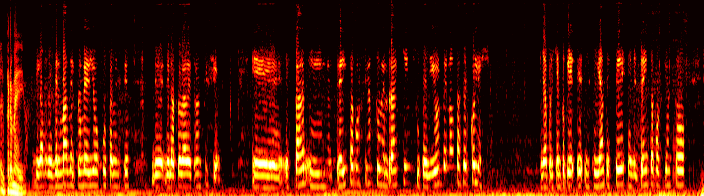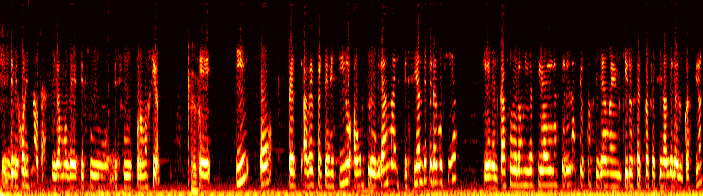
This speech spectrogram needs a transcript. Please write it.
el promedio. Digamos, desde el más del promedio justamente de, la prueba de transición. estar en el 30% del ranking superior de notas del colegio. Ya, por ejemplo, que el estudiante esté en el 30% de mejores notas, digamos, de, su, de su promoción. y o haber pertenecido a un programa especial de pedagogía que en el caso de la Universidad de La Serena, ¿cierto? Se llama el Quiero ser profesional de la educación,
